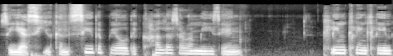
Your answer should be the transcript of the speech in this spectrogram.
so yes you can see the bale the colors are amazing clean clean clean.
